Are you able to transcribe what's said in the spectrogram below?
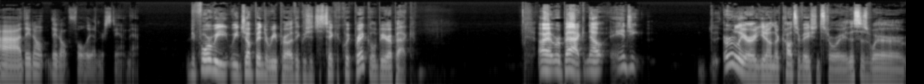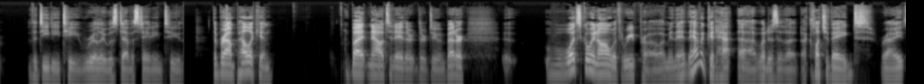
uh, they don't they don't fully understand that Before we we jump into repro, I think we should just take a quick break. We'll be right back. All right, we're back now, Angie. Earlier, you know, in their conservation story, this is where the DDT really was devastating to the brown pelican. But now today they're they're doing better. What's going on with repro? I mean, they they have a good ha- uh, what is it? A, a clutch of eggs, right?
